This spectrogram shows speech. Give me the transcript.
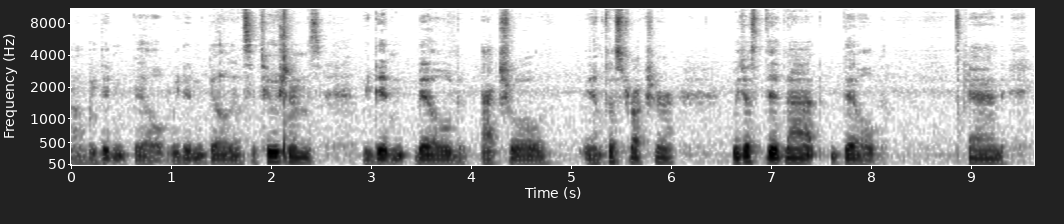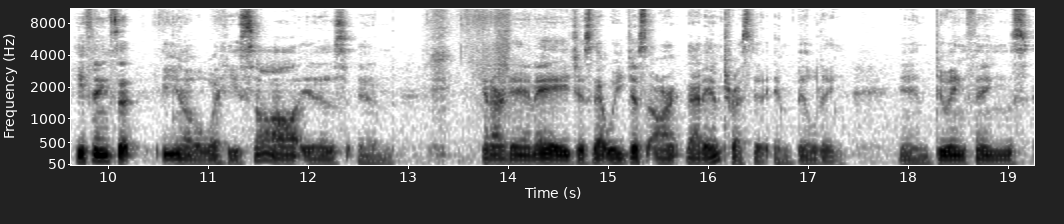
Uh, we didn't build. We didn't build institutions. We didn't build actual infrastructure. We just did not build. And he thinks that, you know, what he saw is in in our day and age is that we just aren't that interested in building, in doing things,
